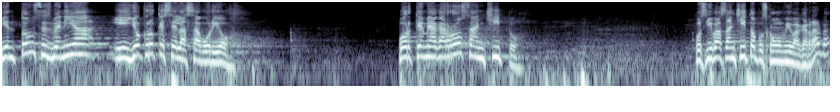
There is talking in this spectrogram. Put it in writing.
Y entonces venía y yo creo que se la saboreó. Porque me agarró Sanchito. Pues iba Sanchito, pues cómo me iba a agarrar, ¿va?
